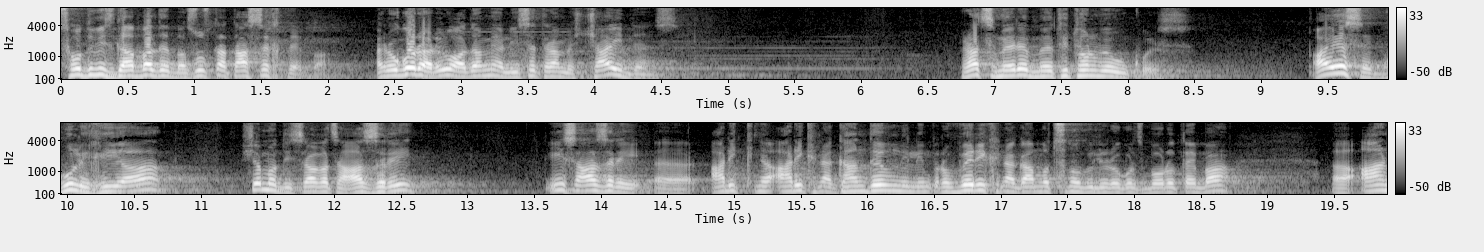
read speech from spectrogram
სოდვის დაბადება ზუსტად ასე ხდება. აი როგორ არის რომ ადამიანი ისეთ რამეს ჩაიდენს? რაც მე მე თვითონვე უკვირს. აი ესე გული ღია, შემოდის რაღაცა აზრი ის აზრი არ იქნა არ იქნა განდევნილი, იმიტომ რომ ვერ იქნა გამოცნობილი როგორც ბოროტება, ან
